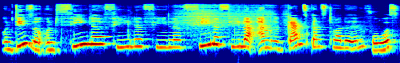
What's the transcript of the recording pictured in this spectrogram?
Und diese und viele, viele, viele, viele, viele andere ganz, ganz tolle Infos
